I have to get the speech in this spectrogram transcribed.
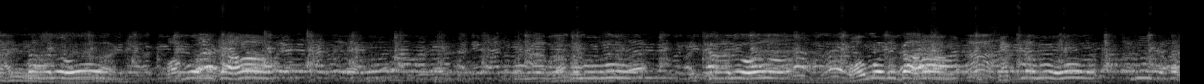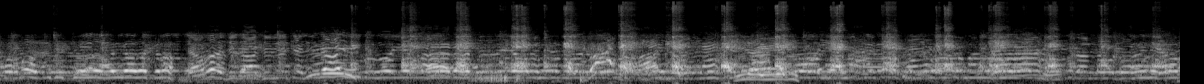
అస్సాలు అమోలిక రథము అస్సాలు అమోలిక చక్రము శ్రీకృష్ణ పరమాత్మకి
